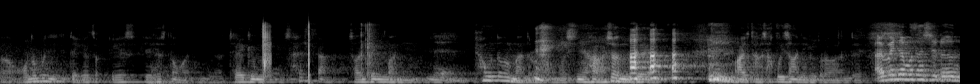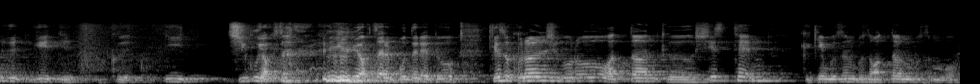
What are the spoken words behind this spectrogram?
어, 어느 분이 얘기하셨던 것 같은데요. 대규모 살상, 전쟁만이 네. 평등을 만들어낸 것이냐 하셨는데 아, 다 자꾸 이상한 얘기가 돌아가는데 아, 왜냐면 사실은 그- 이게 이제 그, 이 지구 역사, 인류 역사를 보더라도 계속 그런 식으로 어떤 그 시스템, 그게 무슨 무슨 어떤 무슨 뭐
